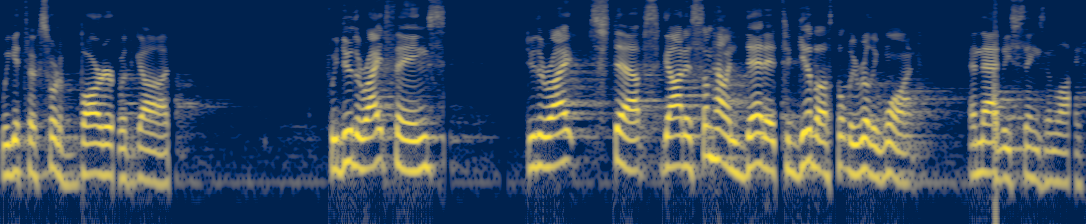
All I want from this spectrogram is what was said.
we get to sort of barter with God. If we do the right things, do the right steps, God is somehow indebted to give us what we really want, and that these things in life.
